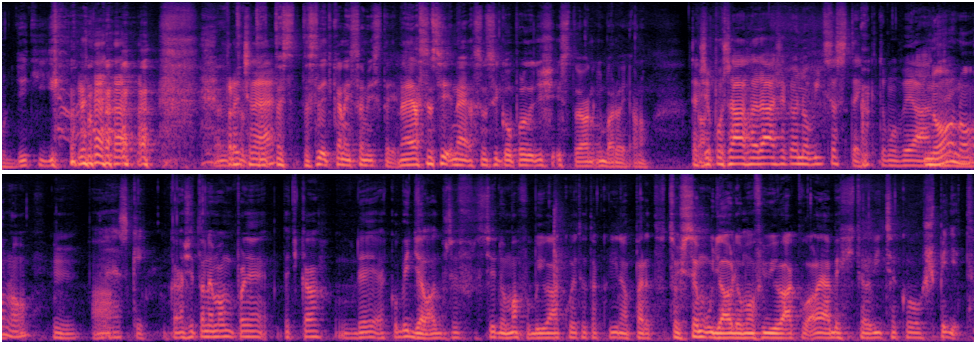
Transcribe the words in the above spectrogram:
od dětí. Proč ne? To, to, to, to, si teďka nejsem jistý. Ne, já jsem si, ne, já jsem si koupil totiž i stojan, i barvy, ano. Takže tak. pořád hledáš jako nový cesty k tomu vyjádření. No, no, no. Hmm, a hezký. že to nemám úplně teďka kde jakoby dělat, protože prostě doma v obýváku je to takový napřed, což jsem udělal doma v obýváku, ale já bych chtěl víc jako špidit.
